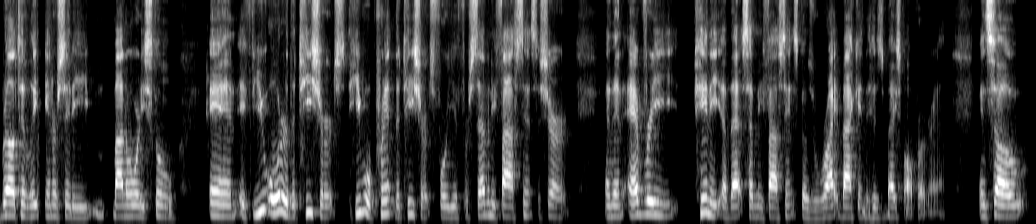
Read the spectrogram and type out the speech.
relatively inner city minority school. And if you order the t shirts, he will print the t shirts for you for 75 cents a shirt. And then every penny of that 75 cents goes right back into his baseball program. And so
